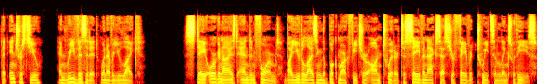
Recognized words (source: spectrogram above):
that interests you and revisit it whenever you like. Stay organized and informed by utilizing the bookmark feature on Twitter to save and access your favorite tweets and links with ease.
